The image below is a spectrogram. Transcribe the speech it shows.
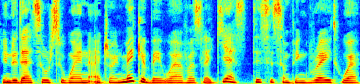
you know, that's also when I joined Maker Bay, where I was like, yes, this is something great where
